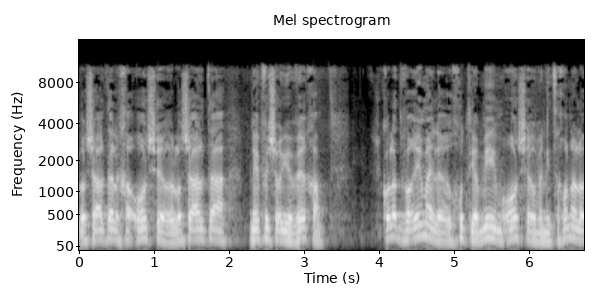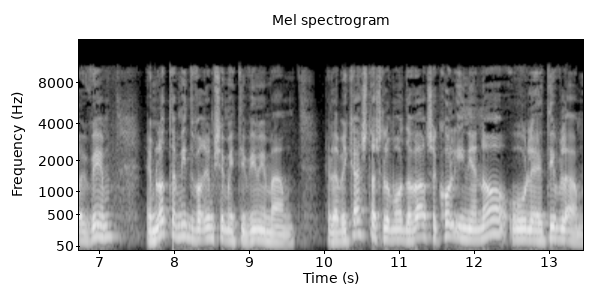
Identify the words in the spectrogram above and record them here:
לא שאלת לך עושר, לא שאלת נפש אויביך. כל הדברים האלה, אריכות ימים, עושר וניצחון על האויבים, הם לא תמיד דברים שמיטיבים עם העם. אלא ביקשת שלמה דבר שכל עניינו הוא להיטיב לעם.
